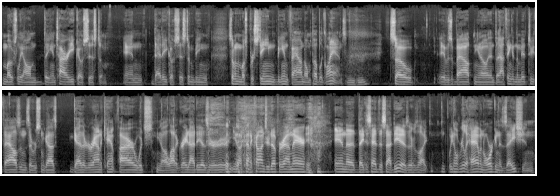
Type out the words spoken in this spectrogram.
mostly on the entire ecosystem, and that ecosystem being some of the most pristine being found on public lands. So it was about you know, and I think in the mid two thousands there were some guys gathered around a campfire, which you know a lot of great ideas are you know kind of conjured up around there. and uh, they just had this idea. There's like we don't really have an organization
